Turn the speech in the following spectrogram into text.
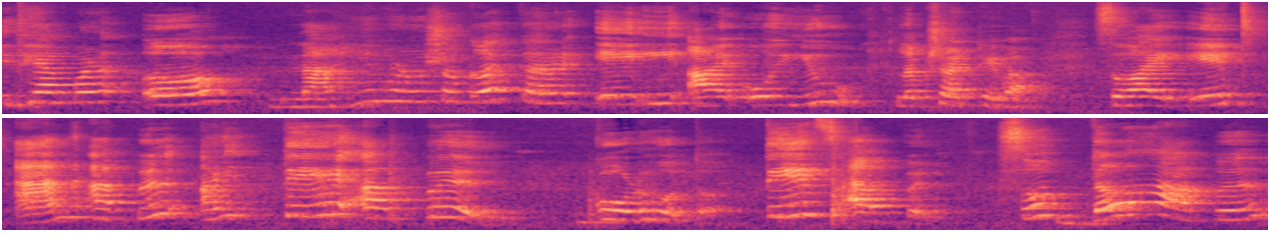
इथे आपण अ नाही म्हणू शकत कारण A E I O U लक्षात ठेवा. So I ate an apple आणि ते ॲपल गोड होतं. तेच apple so the apple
